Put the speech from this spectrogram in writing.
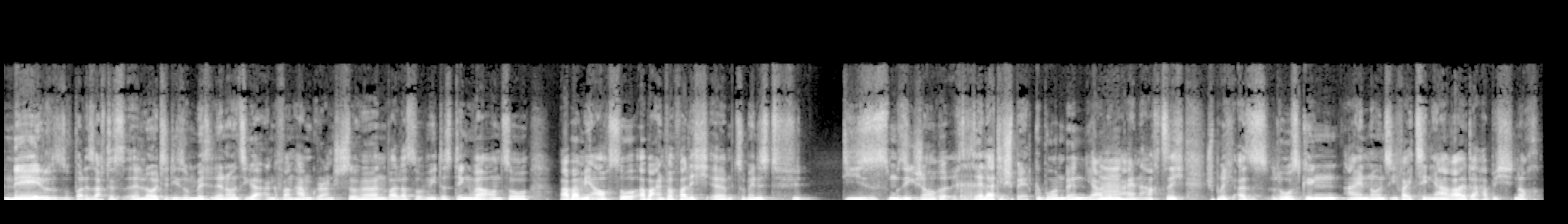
nee, weil du sagtest, äh, Leute, die so Mitte der 90er angefangen haben, Grunge zu hören, weil das so irgendwie das Ding war und so. War bei mir auch so, aber einfach, weil ich ähm, zumindest für dieses Musikgenre relativ spät geboren bin, Jahrgang 81, sprich als es losging, 91, war ich zehn Jahre alt, da habe ich noch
